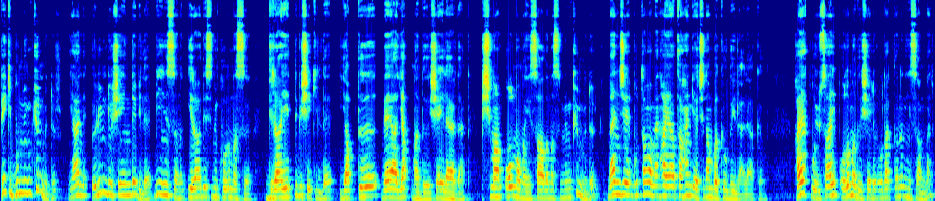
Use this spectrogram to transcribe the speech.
Peki bu mümkün müdür? Yani ölüm döşeğinde bile bir insanın iradesini koruması, dirayetli bir şekilde yaptığı veya yapmadığı şeylerden pişman olmamayı sağlaması mümkün müdür? Bence bu tamamen hayata hangi açıdan bakıldığıyla alakalı. Hayat boyu sahip olamadığı şeylere odaklanan insanlar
